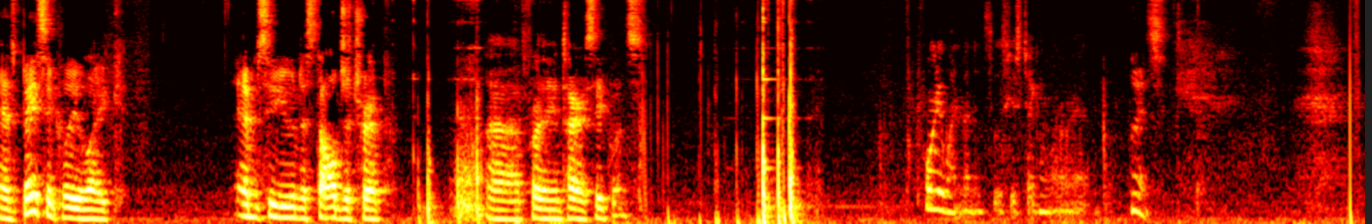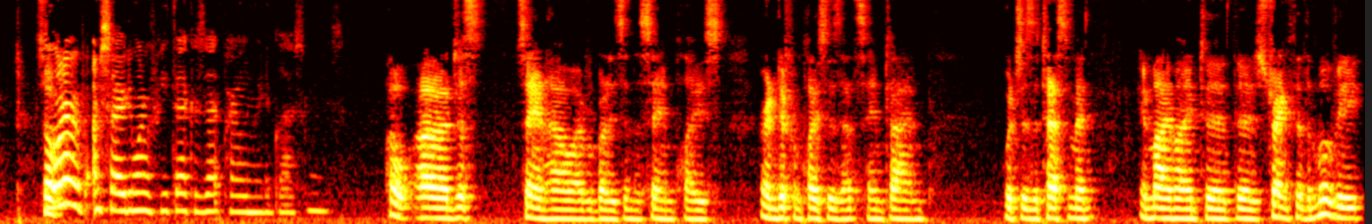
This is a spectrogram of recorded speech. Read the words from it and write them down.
and it's basically like MCU nostalgia trip uh, for the entire sequence. 41 minutes. Let's just checking where we're at. Nice. do So, you want to? I'm sorry. Do you want to repeat that? Because that probably made a glass noise. oh, uh, just saying how everybody's in the same place or in different places at the same time, which is a testament, in my mind, to the strength of the movie.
